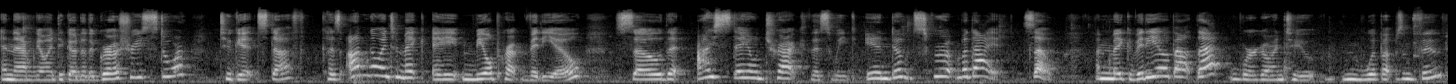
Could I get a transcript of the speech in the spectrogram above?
and then I'm going to go to the grocery store to get stuff because I'm going to make a meal prep video so that I stay on track this week and don't screw up my diet. So, I'm going to make a video about that. We're going to whip up some food.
